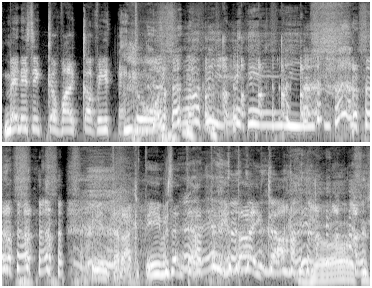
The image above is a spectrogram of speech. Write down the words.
menisikö vaikka vittuun? Interaktiivisen teatterin taikaa. Joo, siis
